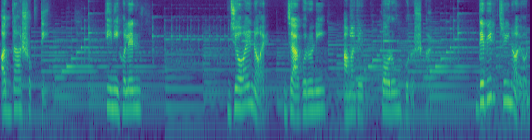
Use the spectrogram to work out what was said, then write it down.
আদ্যাশক্তি। তিনি হলেন জয় নয়, জাগরণী আমাদের পরম পুরস্কার। দেবীর ত্রিনয়ন,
